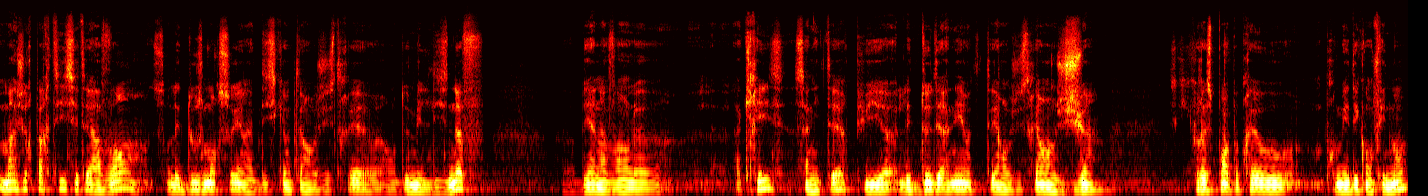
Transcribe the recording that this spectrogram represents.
majeure partie, c'était avant. Sur les 12 morceaux, il y a un disque qui a été enregistré en 2019 bien avant la crise sanitaire. Puis euh, les deux derniers ont été enregistrés en juin, ce qui correspond à peu près au premier déconfinement.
